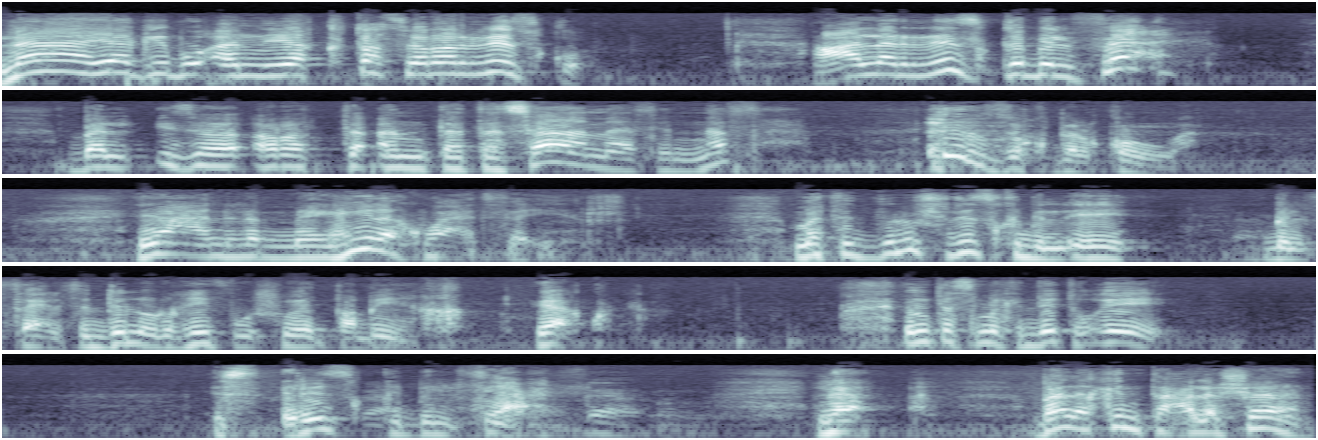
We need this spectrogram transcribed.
لا يجب أن يقتصر الرزق على الرزق بالفعل بل إذا أردت أن تتسامى في النفع ارزق بالقوة. يعني لما يجي لك واحد فقير ما تديلوش رزق بالإيه؟ بالفعل. تديله رغيف وشوية طبيخ يأكل. أنت اسمك اديته إيه؟ رزق بالفعل. لا بالك أنت علشان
